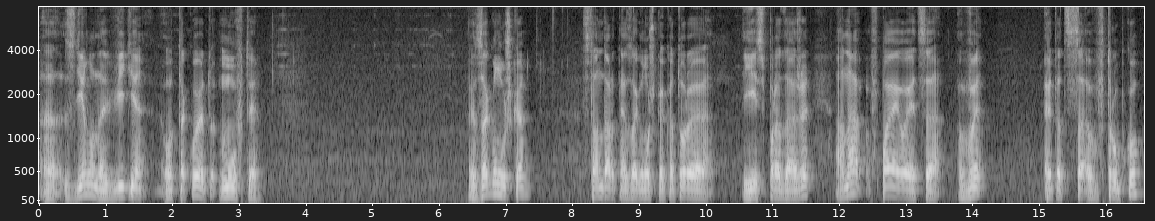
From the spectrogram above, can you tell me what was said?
э, сделана в виде вот такой вот муфты. Заглушка, стандартная заглушка, которая есть в продаже, она впаивается в, этот, в трубку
